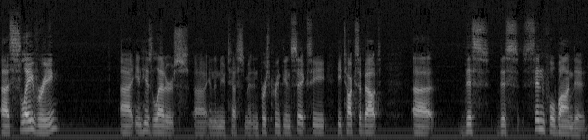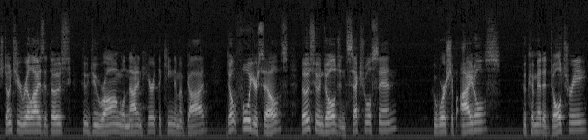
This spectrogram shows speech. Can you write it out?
uh, slavery uh, in his letters uh, in the New Testament. In 1 Corinthians 6, he, he talks about uh, this, this sinful bondage. Don't you realize that those who do wrong will not inherit the kingdom of God? Don't fool yourselves. Those who indulge in sexual sin, who worship idols, who commit adultery,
